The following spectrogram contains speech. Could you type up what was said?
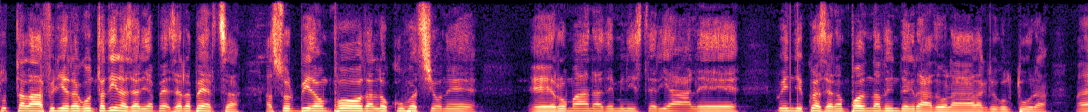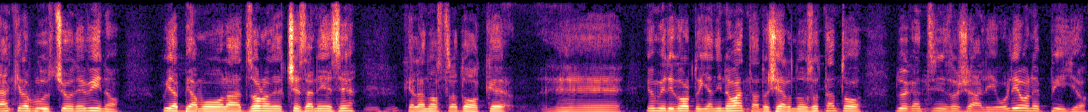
tutta la filiera contadina si era, persa, assorbita un po' dall'occupazione eh, romana deministeriale, quindi qua si era un po' andato integrato la, l'agricoltura, ma anche la produzione di vino. Qui abbiamo la zona del Cesanese, uh-huh. che è la nostra DOC. Eh, io mi ricordo gli anni 90 quando c'erano soltanto due cantine sociali, Olevano e Piglio,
